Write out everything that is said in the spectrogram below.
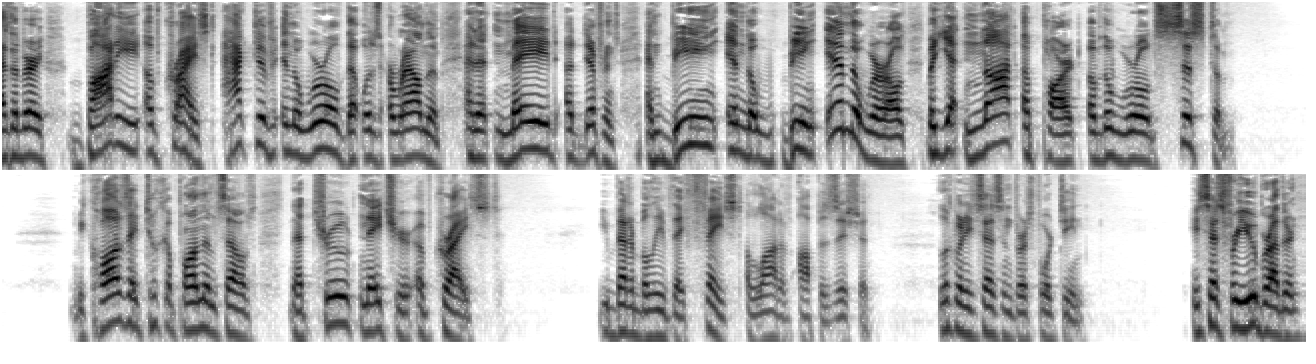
as the very body of Christ, active in the world that was around them, and it made a difference. And being in the being in the world, but yet not a part of the world system. Because they took upon themselves that true nature of Christ, you better believe they faced a lot of opposition. Look what he says in verse 14. He says, For you, brethren,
